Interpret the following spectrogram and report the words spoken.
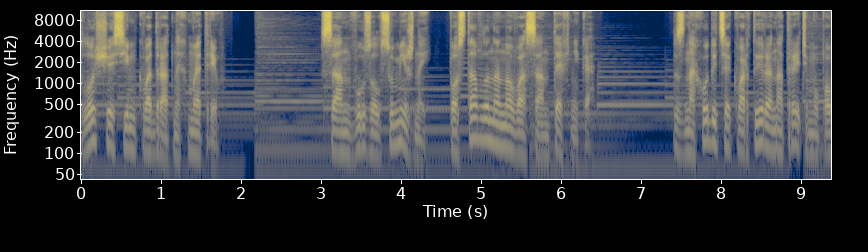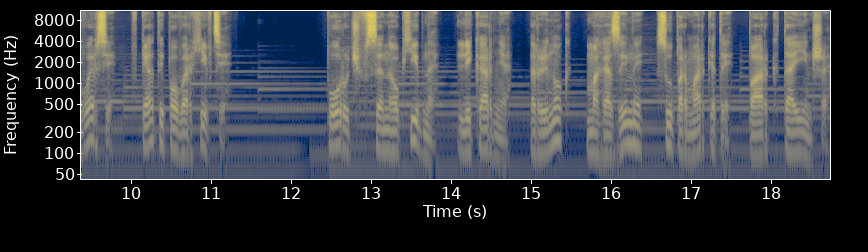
площа 7 квадратних метрів. Санвузол суміжний, поставлена нова сантехніка. Знаходиться квартира на третьому поверсі, в п'ятиповерхівці. Поруч все необхідне: лікарня, ринок, магазини, супермаркети, парк та інше.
